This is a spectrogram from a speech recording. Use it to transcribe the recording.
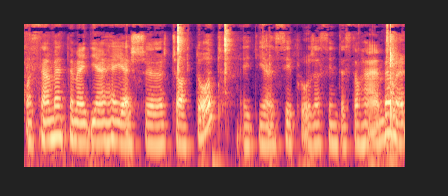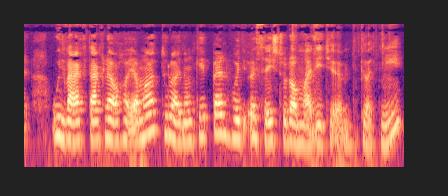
Aztán vettem egy ilyen helyes csattot, egy ilyen szép rózsaszint ezt a HM-be, mert úgy vágták le a hajamat tulajdonképpen, hogy össze is tudom majd így kötni,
